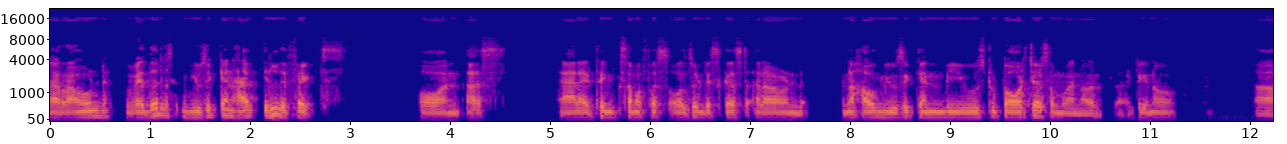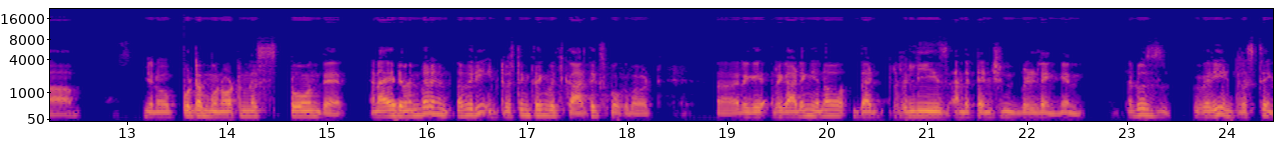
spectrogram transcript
around whether music can have ill effects on us. And I think some of us also discussed around you know how music can be used to torture someone or uh, to you know uh, you know put a monotonous tone there. And I remember a very interesting thing which Karthik spoke about uh, reg- regarding you know that release and the tension building and That was very interesting,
